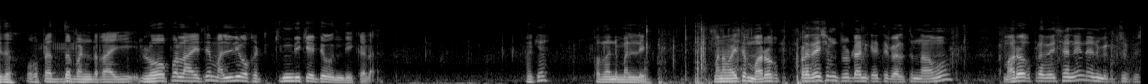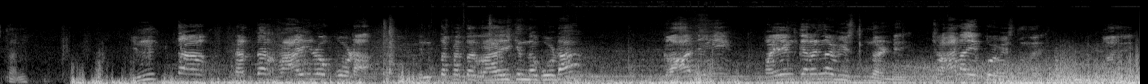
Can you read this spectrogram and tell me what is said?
ఇదో ఒక పెద్ద బండరాయి. లోపల అయితే మళ్ళీ ఒకటి కిందికి అయితే ఉంది ఇక్కడ. ఓకే పదండి మళ్ళీ. మనమైతే మరొక ప్రదేశం చూడడానికి అయితే వెళ్తున్నాము. మరొక ప్రదేశాన్ని నేను మీకు చూపిస్తాను. ఇంత పెద్ద రాయిలో కూడా ఇంత పెద్ద రాయి కింద కూడా గాలి భయంకరంగా వీస్తుందండి. చాలా ఎక్కువ వీస్తుంది. గాలి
